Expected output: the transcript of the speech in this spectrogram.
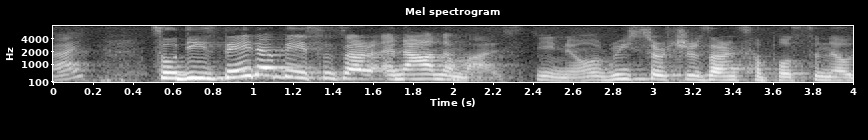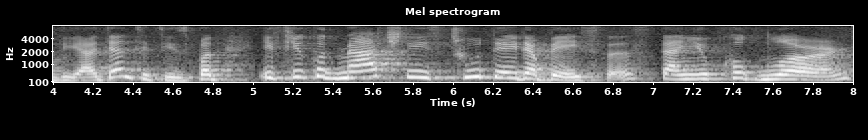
right? So these databases are anonymized, you know, researchers aren't supposed to know the identities. But if you could match these two databases, then you could learn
